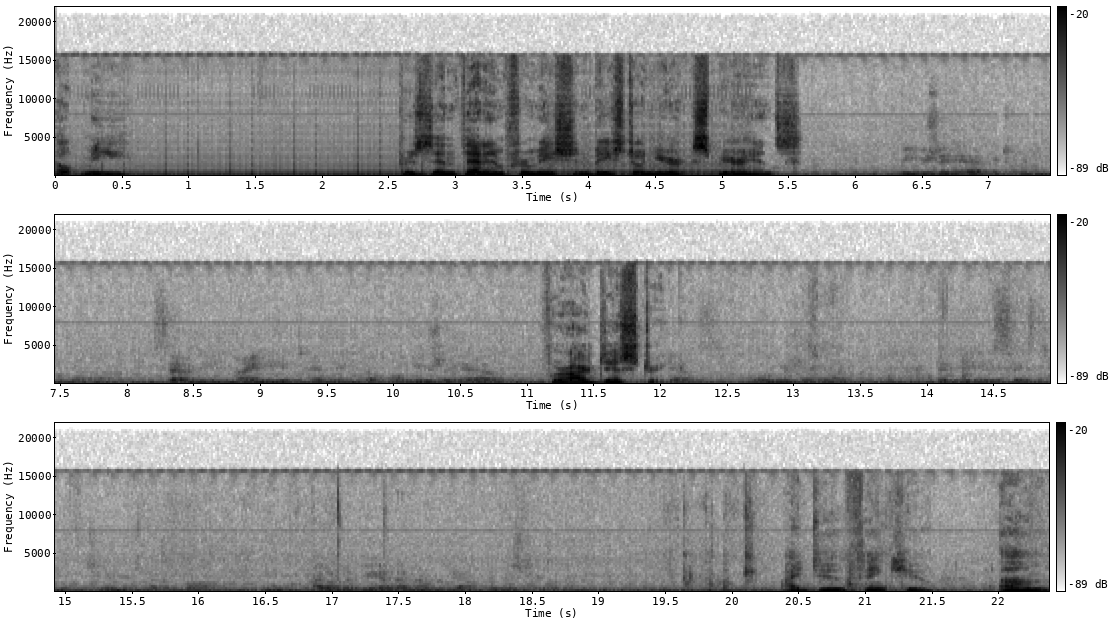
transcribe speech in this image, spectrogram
help me present that information based on your experience? We usually have between uh, 70 and 90 attending, but we'll usually have, For our district? yes, we'll usually have 50 to 60 juniors that apply. I don't know if you have that number down for this year. I do, thank you. Um,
